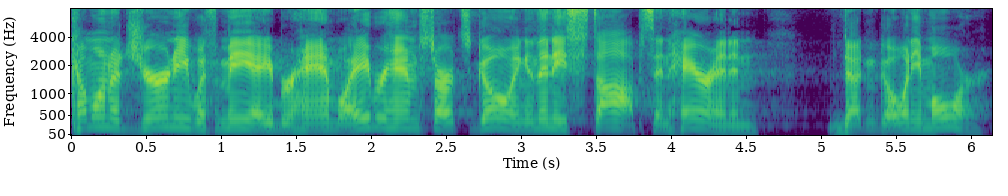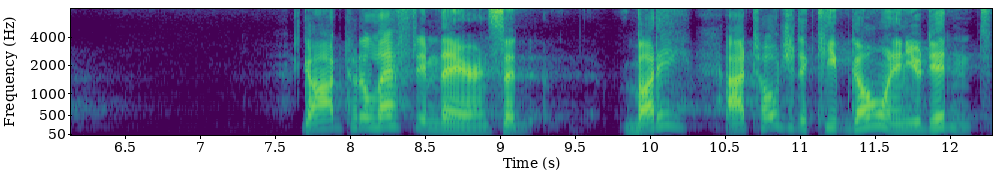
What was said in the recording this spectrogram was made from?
Come on a journey with me, Abraham. Well, Abraham starts going, and then he stops in Haran and doesn't go anymore. God could have left him there and said, Buddy, I told you to keep going, and you didn't.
